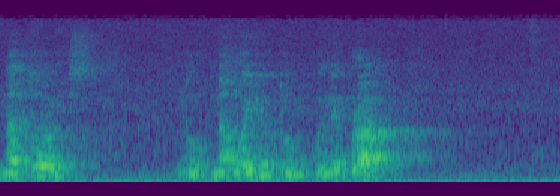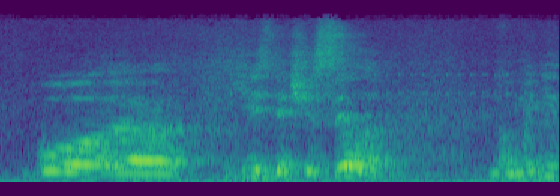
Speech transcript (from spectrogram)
натомість, ну, на мою думку, неправильно. Бо е, їздячи селами, ну, мені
